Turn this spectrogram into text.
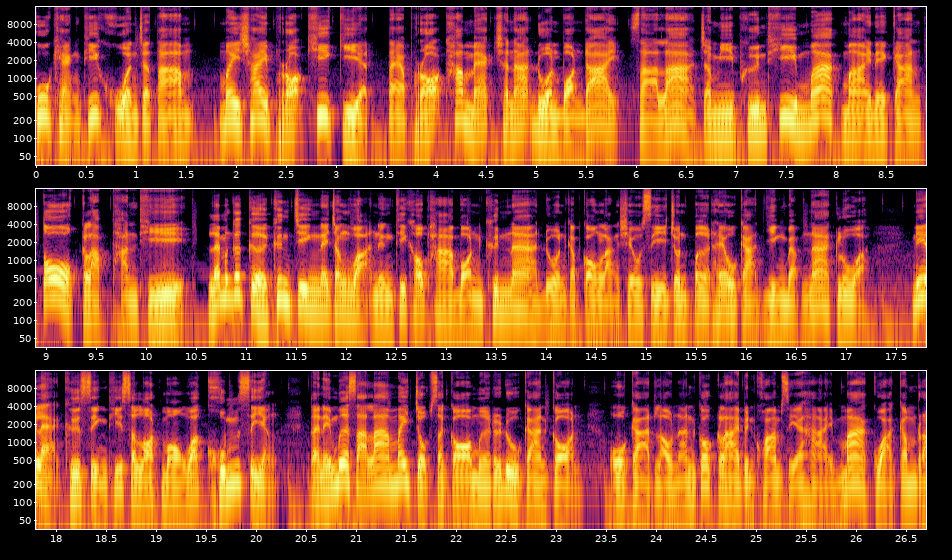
คู่แข่งที่ควรจะตาม ไม่ใช่เพราะขี้เกียจแต่เพราะถ้าแม็กชนะดวลบอลได้ซาร่าจะมีพื้นที่มากมายในการโต้กลับทันที และมันก็เกิดขึ้นจริงในจังหวะหนึ่งที่เขาพาบอลขึ้นหน้าดวลกับกองหลังเชลซีจนเปิดให้โอกาสยิงแบบน่ากลัว นี่แหละคือสิ่งที่สล็อตมองว่าคุ้มเสี่ยง แต่ในเมื่อซาร่าไม่จบสกอร์เหมือนฤดูกาลก่อน โอกาสเหล่านั้นก็กลายเป็นความเสียหายมากกว่ากำไร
